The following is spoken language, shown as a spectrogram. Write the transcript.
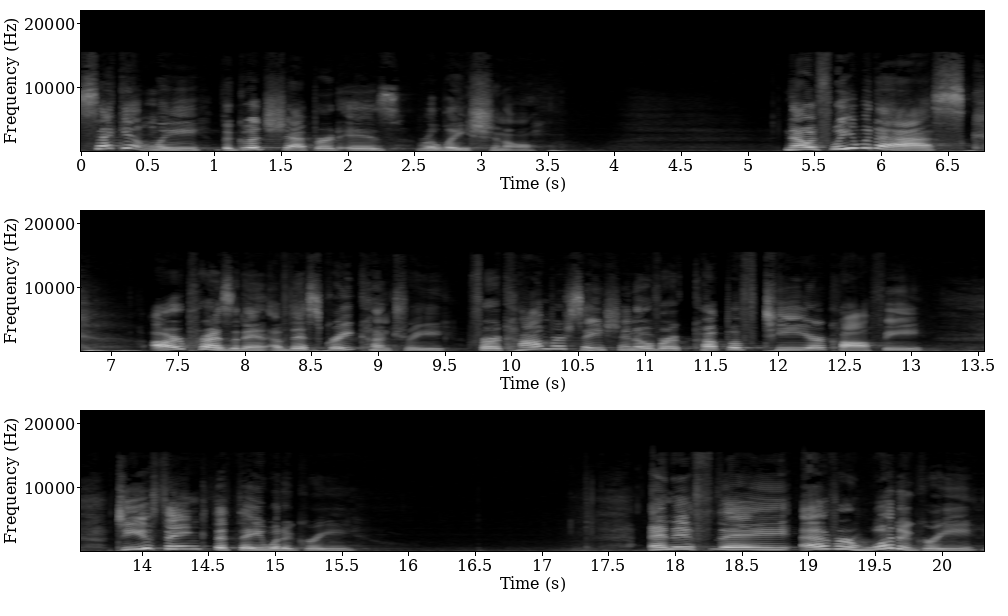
Secondly, the Good Shepherd is relational. Now, if we would ask our president of this great country for a conversation over a cup of tea or coffee, do you think that they would agree? And if they ever would agree,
